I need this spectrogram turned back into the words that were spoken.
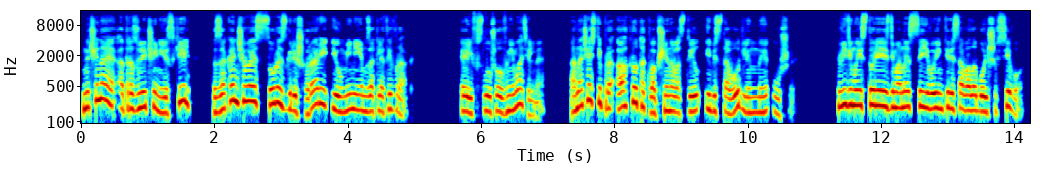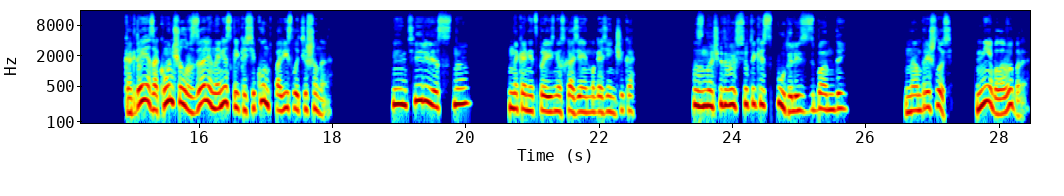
начиная от развлечений с Хель, заканчивая ссорой с Гришрари и умением заклятый враг. Эльф слушал внимательно, а на части про Акру так вообще навострил и без того длинные уши. Видимо, история с Демонессой его интересовала больше всего. Когда я закончил, в зале на несколько секунд повисла тишина. «Интересно», — наконец произнес хозяин магазинчика. «Значит, вы все-таки спутались с бандой?» «Нам пришлось. Не было выбора».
